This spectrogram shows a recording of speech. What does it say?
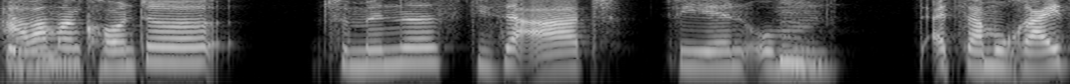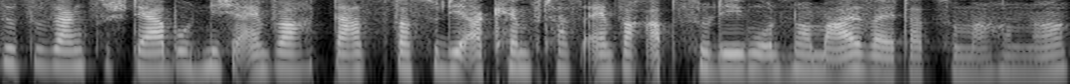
Genau. Aber man konnte zumindest diese Art wählen, um hm. Als Samurai sozusagen zu sterben und nicht einfach das, was du dir erkämpft hast, einfach abzulegen und normal weiterzumachen. Ne?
